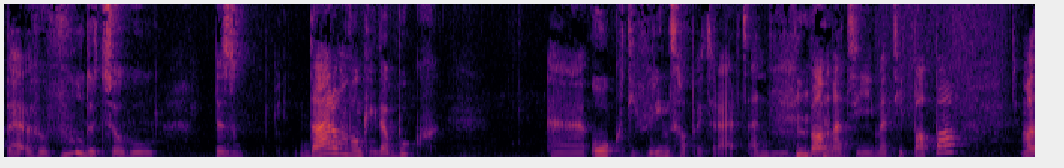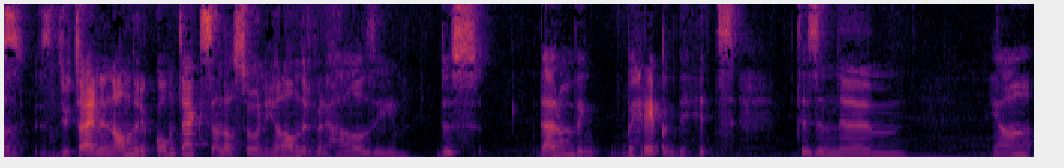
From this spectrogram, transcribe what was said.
je, je voelt het zo goed. Dus daarom vond ik dat boek eh, ook die vriendschap uiteraard en die, die band met die, met die papa. Maar ze, ze doet dat in een andere context en dat zou een heel ander verhaal zijn. Dus daarom vind, ik- begrijp ik de hit. Het is een... ehm, ja,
